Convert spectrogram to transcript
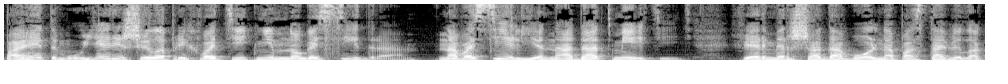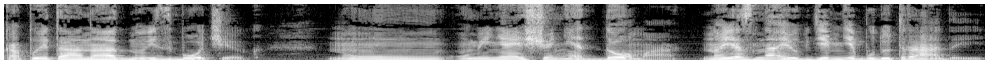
поэтому я решила прихватить немного сидра. Новоселье надо отметить». Фермерша довольно поставила копыта на одну из бочек. «Ну, у меня еще нет дома, но я знаю, где мне будут рады».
